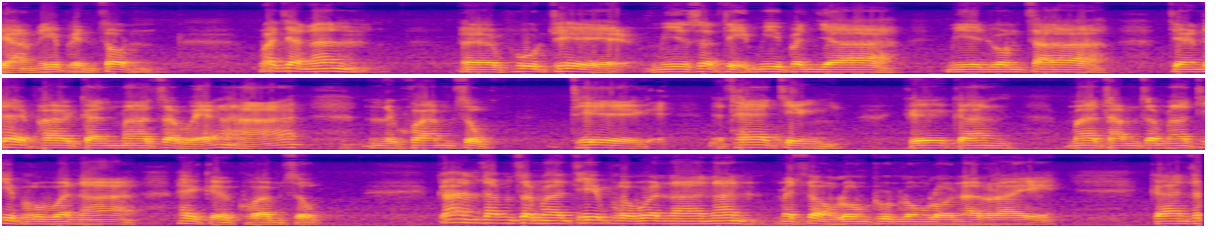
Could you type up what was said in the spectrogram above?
อย่างนี้เป็นต้น เพราะฉะนั้นผู้ที่มีสติมีปัญญา มีดวงตา จึงได้พากันมาแสวงหาความสุขที่แท้จริง คือการ มาทำสมาธิภาวนาให้เกิดความสุข การทำสมาธิภาวนานั้นไม่ต้องลงทุนลงรนอะไร การท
